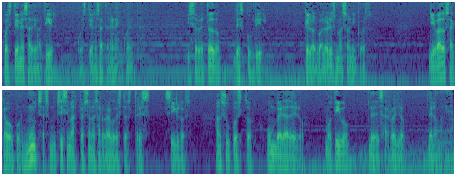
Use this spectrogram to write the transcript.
Cuestiones a debatir, cuestiones a tener en cuenta. Y sobre todo, descubrir que los valores masónicos llevados a cabo por muchas, muchísimas personas a lo largo de estos tres siglos, han supuesto un verdadero motivo de desarrollo de la humanidad.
